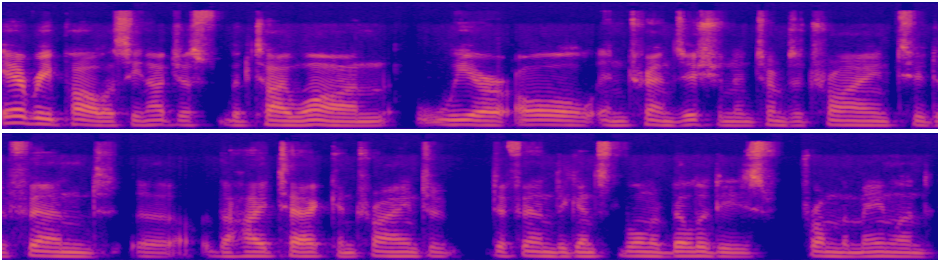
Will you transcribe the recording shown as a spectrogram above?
every policy, not just with Taiwan, we are all in transition in terms of trying to defend uh, the high tech and trying to defend against vulnerabilities from the mainland.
